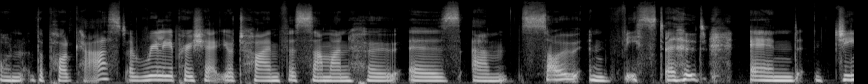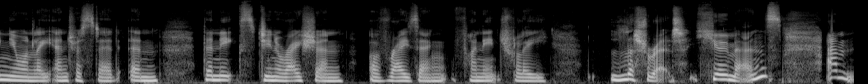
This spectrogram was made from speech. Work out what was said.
on the podcast. I really appreciate your time for someone who is um, so invested and genuinely interested in the next generation of raising financially literate humans. Um,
